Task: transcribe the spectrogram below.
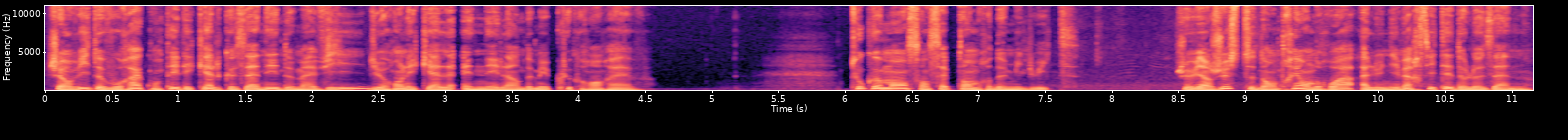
J'ai envie de vous raconter les quelques années de ma vie durant lesquelles est né l'un de mes plus grands rêves. Tout commence en septembre 2008. Je viens juste d'entrer en droit à l'Université de Lausanne.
